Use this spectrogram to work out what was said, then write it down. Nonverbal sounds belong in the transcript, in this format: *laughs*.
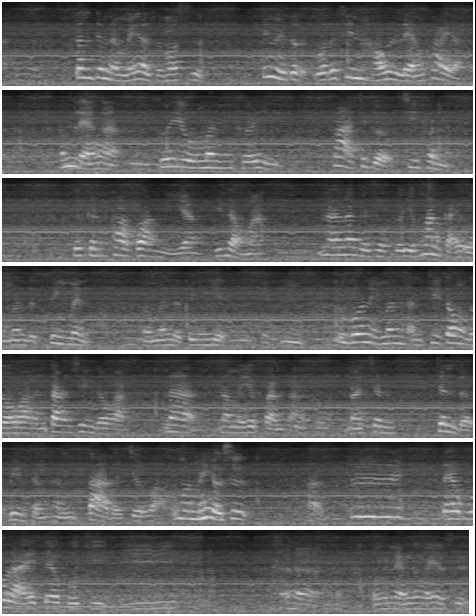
真正的没有什么事，因为的我的心好凉快呀，很凉啊，所以我们可以化这个气氛。就跟化光一样，听懂吗？那那个时候可以换改我们的定面，我们的定业。嗯，如果你们很激动的话，很担心的话，那那没有办法，那真真的变成很大的计划。我们没有事，啊，嗯，掉过来带过去，咦，*laughs* 我们两个没有事，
